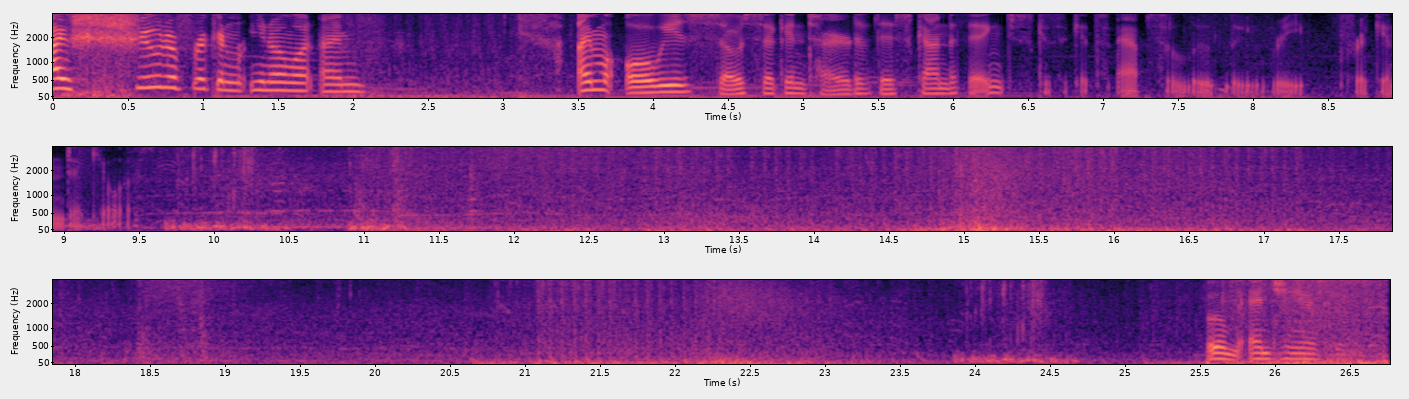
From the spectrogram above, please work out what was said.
I shoot a freaking. You know what? I'm. I'm always so sick and tired of this kind of thing, just because it gets absolutely re freaking ridiculous. Boom, engineer system.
